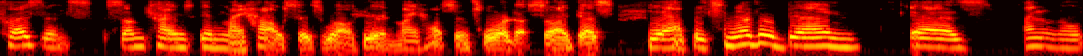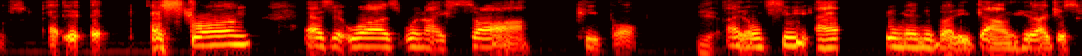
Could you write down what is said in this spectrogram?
presence sometimes in my house as well here in my house in Florida. So I guess yeah, but it's never been as I don't know it, it, as strong as it was when I saw people. Yes. I don't see I haven't seen anybody down here. I just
